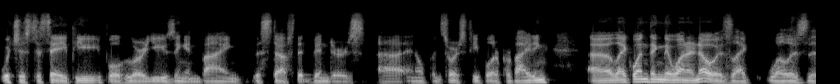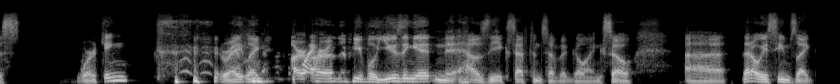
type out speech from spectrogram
which is to say people who are using and buying the stuff that vendors uh, and open source people are providing. Uh, like one thing they want to know is like, well, is this working? right? Like, are, are other people using it, and it, how's the acceptance of it going? So uh, that always seems like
